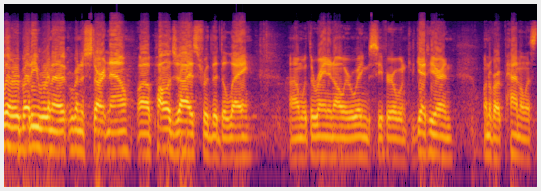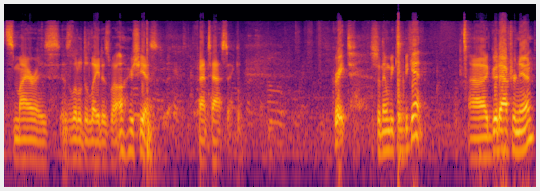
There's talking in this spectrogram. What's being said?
Hello, everybody. We're gonna we're gonna start now. Uh, apologize for the delay um, with the rain and all. We were waiting to see if everyone could get here, and one of our panelists, Mayra, is is a little delayed as well. Oh, here she is. Fantastic. Great. So then we can begin. Uh, good afternoon.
